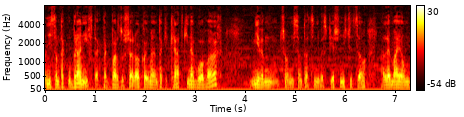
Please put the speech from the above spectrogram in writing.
oni są tak ubrani w tak, tak bardzo szeroko i mają takie kratki na głowach, nie wiem, czy oni są tacy niebezpieczni, czy co, ale mają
